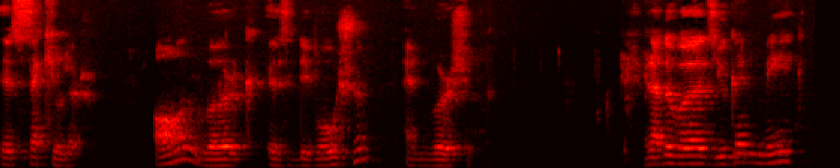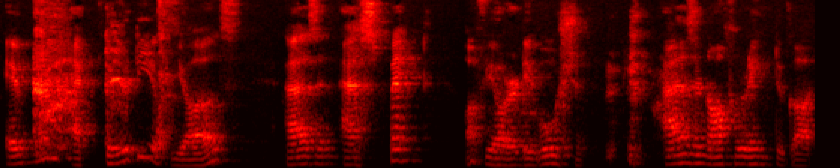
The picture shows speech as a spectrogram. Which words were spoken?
is secular. All work is devotion and worship. In other words, you can make every activity of yours as an aspect of your devotion, as an offering to God.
